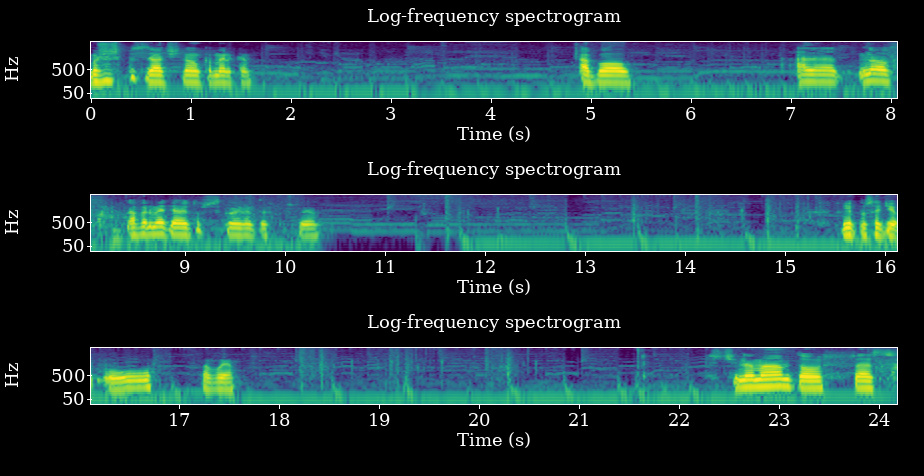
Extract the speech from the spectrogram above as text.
Możesz szybko załatwić nową kamerkę. Albo... Ale no, na Vermedia to wszystko jednak też kosztuje. Tu nie posadzie. Uuu, pawoja. Ścinę mam, to teraz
